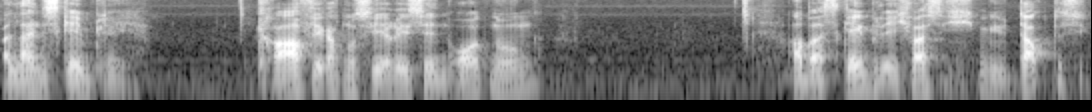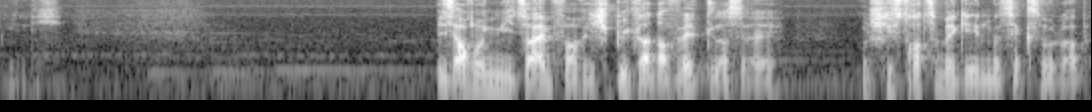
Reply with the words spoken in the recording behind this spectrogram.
Allein das Gameplay. Grafik, Atmosphäre ist ja in Ordnung. Aber das Gameplay, ich weiß nicht, mir taugt das irgendwie nicht. Ist auch irgendwie zu einfach. Ich spiele gerade auf Weltklasse, ey. Und schieße trotzdem dagegen mit 6-0 ab.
